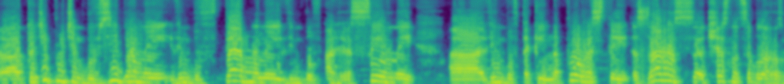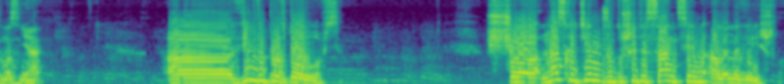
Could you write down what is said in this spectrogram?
Е, тоді Путін був зібраний, він був впевнений, він був агресивний, е, він був такий напористий. Зараз, е, чесно, це була розмазня. Е, він виправдовувався, що нас хотіли задушити санкціями, але не вийшло.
